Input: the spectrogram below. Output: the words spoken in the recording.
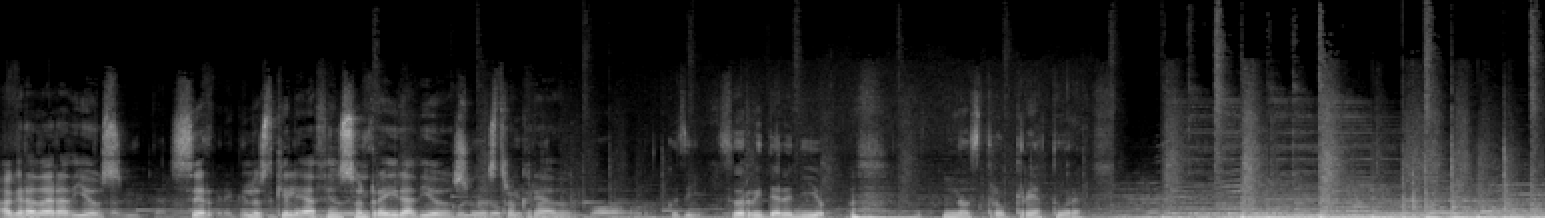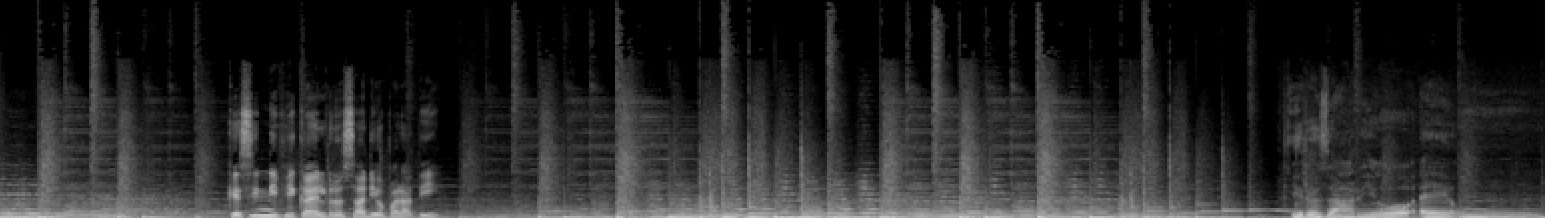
Agradar a Dios, ser los que le hacen sonreír a Dios, nuestro Creador. Sorridere Dio, nuestro Creador. ¿Qué significa el rosario para ti? Il rosario è un,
